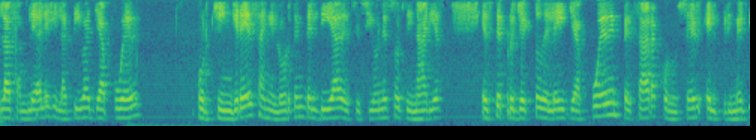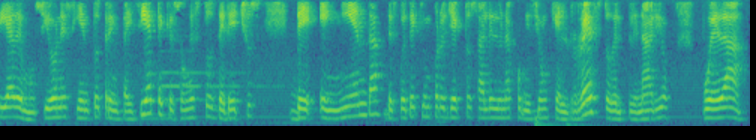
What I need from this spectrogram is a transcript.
la Asamblea Legislativa ya puede porque ingresa en el orden del día de sesiones ordinarias, este proyecto de ley ya puede empezar a conocer el primer día de mociones 137, que son estos derechos de enmienda después de que un proyecto sale de una comisión que el resto del plenario pueda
